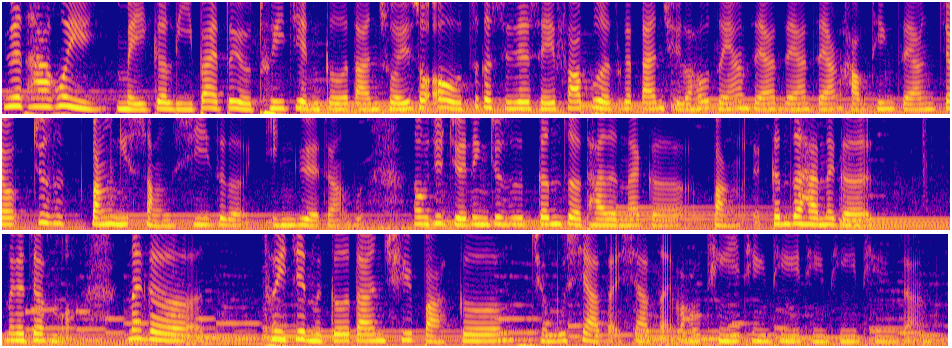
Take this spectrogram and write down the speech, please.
因为他会每个礼拜都有推荐歌单出来，就说哦，这个谁谁谁发布了这个单曲，然后怎样怎样怎样怎样好听，怎样叫就是帮你赏析这个音乐这样子。然后我就决定就是跟着他的那个榜，跟着他那个。那个叫什么？那个推荐的歌单，去把歌全部下载下载，然后听一听，听一听，听一听，这样子。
